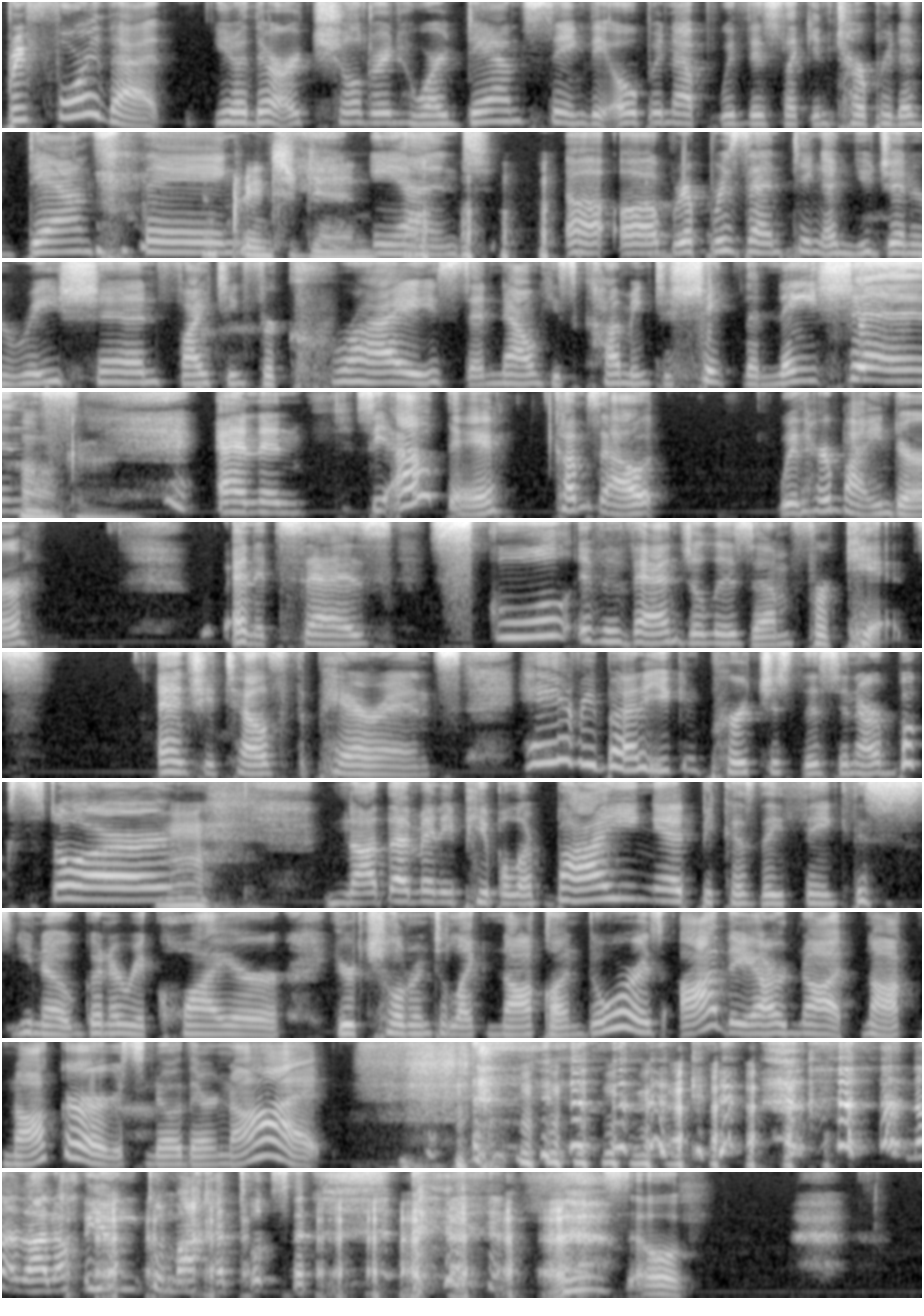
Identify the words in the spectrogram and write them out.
before that you know there are children who are dancing they open up with this like interpretive dance thing Cringe din. and uh, uh, representing a new generation fighting for Christ, and now he's coming to shake the nations. Okay. And then see out there comes out with her binder, and it says "School of Evangelism for Kids." And she tells the parents, "Hey, everybody, you can purchase this in our bookstore." Mm. Not that many people are buying it because they think this is, you know, going to require your children to like knock on doors. Ah, they are not knock knockers. No, they're not. Naalala ko yung kumakatok sa... so,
